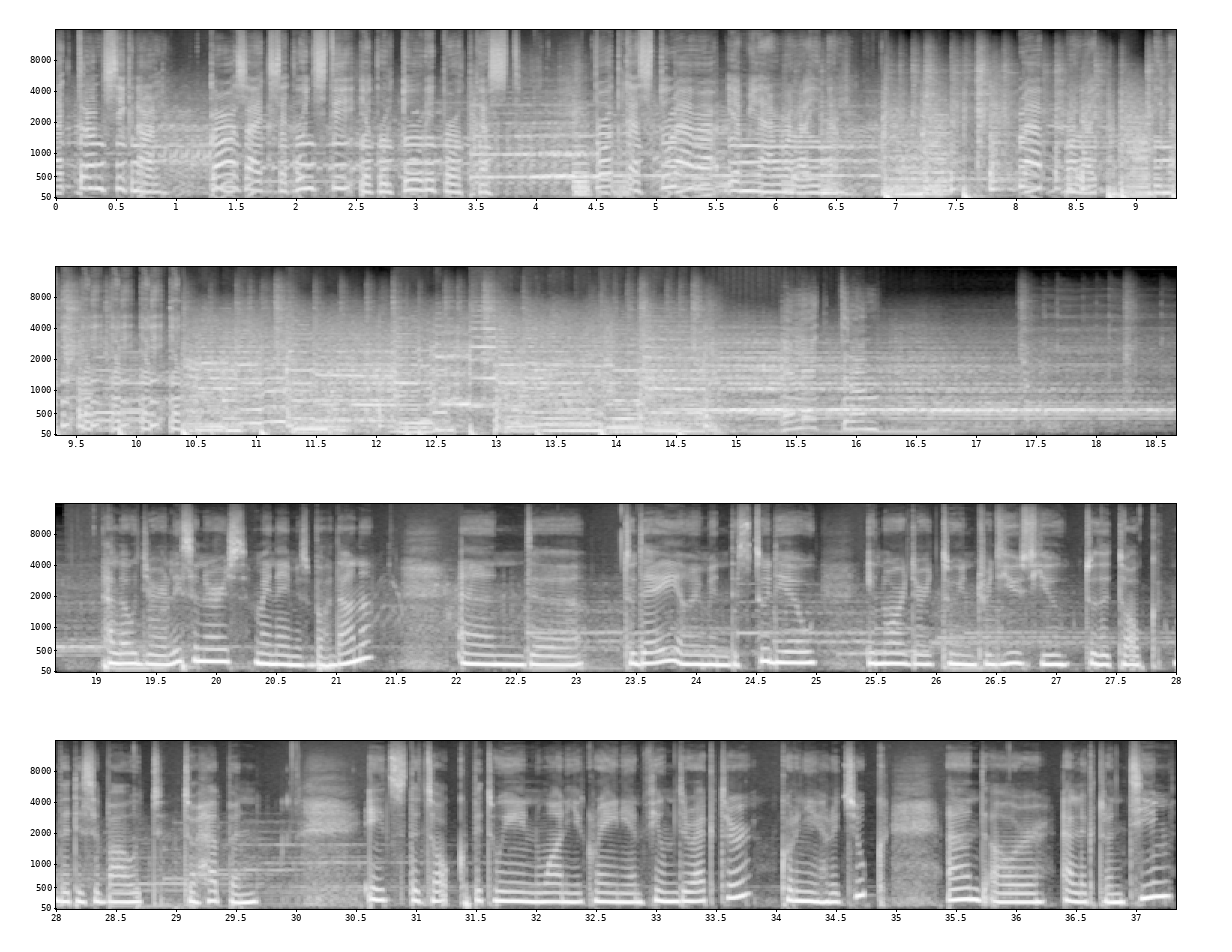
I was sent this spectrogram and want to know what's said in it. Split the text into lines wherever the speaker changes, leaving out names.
elektronsignaal, kaasaegse kunsti ja kultuuri podcast. podcast tuleva ja mineva lainel. tuleva lainel.
Hello, dear listeners. My name is Bogdana, and uh, today I'm in the studio in order to introduce you to the talk that is about to happen. It's the talk between one Ukrainian film director, Korniy Gricyuk, and our elektron team,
